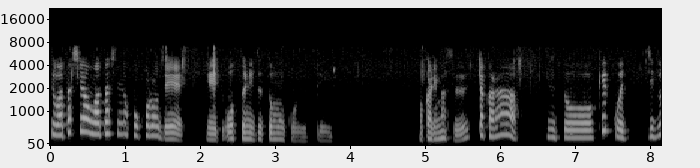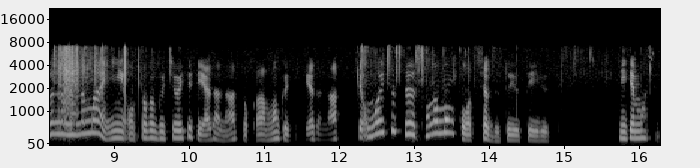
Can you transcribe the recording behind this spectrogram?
で、私は私の心で、えっ、ー、と、夫にずっと文句を言っている。わかります？だから、えっ、ー、と、結構自分の目の前に夫が愚痴を言ってて嫌だなとか、文句言ってて嫌だなって思いつつ、その文句を私はずっと言っている。似てますよ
